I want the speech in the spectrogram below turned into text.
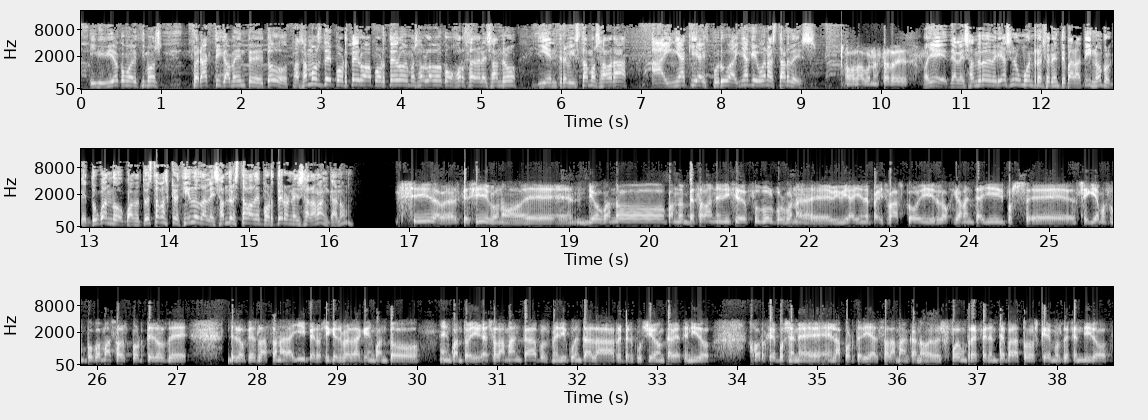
y vivió, como decimos, prácticamente de todo. Pasamos de portero a portero, hemos hablado con Jorge de Alessandro y entrevistamos ahora a Iñaki Aizpurúa. Iñaki, buenas tardes. Hola, buenas tardes. Oye, de Alessandro debería ser un buen referente para ti, ¿no? Porque tú cuando, cuando tú estabas creciendo, de Alessandro estaba de portero en el Salamanca, ¿no? Sí, la verdad es que sí. Bueno, eh, yo cuando cuando empezaba en el inicio de fútbol, pues bueno, eh, vivía ahí en el País Vasco y lógicamente allí pues eh, seguíamos un poco más a los porteros de, de lo que es la zona de allí, pero sí que es verdad que en cuanto en cuanto llegué a Salamanca, pues me di cuenta de la repercusión que había tenido Jorge pues en, eh, en la portería del Salamanca, ¿no? Fue un referente para todos los que hemos defendido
